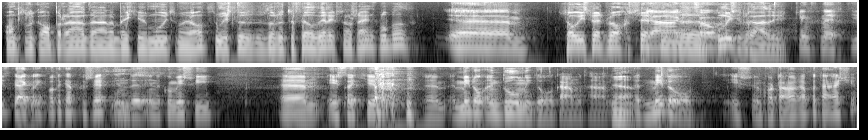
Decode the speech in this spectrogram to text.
ambtelijke apparaat daar een beetje moeite mee had. Tenminste, dat het te veel werk zou zijn, klopt dat? Ehm, Zoiets werd wel gezegd Ja, in de zo- commissievergadering. klinkt negatief. Kijk, wat ik heb gezegd in de, in de commissie... ehm, is dat je een middel en doel niet door elkaar moet halen. Ja. Het middel is een kwartaalrapportage.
